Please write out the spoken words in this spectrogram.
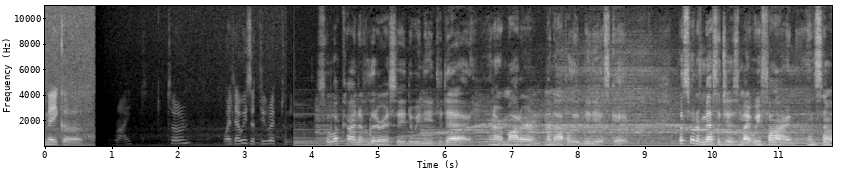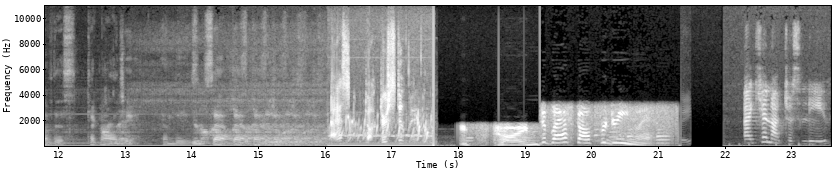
make a right turn, well, there is a direct. So, what kind of literacy do we need today in our modern monopoly mediascape? What sort of messages might we find in some of this technology? and these sounds. Ask Dr. Stupid. Time to blast off for Dreamland. I cannot just leave.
